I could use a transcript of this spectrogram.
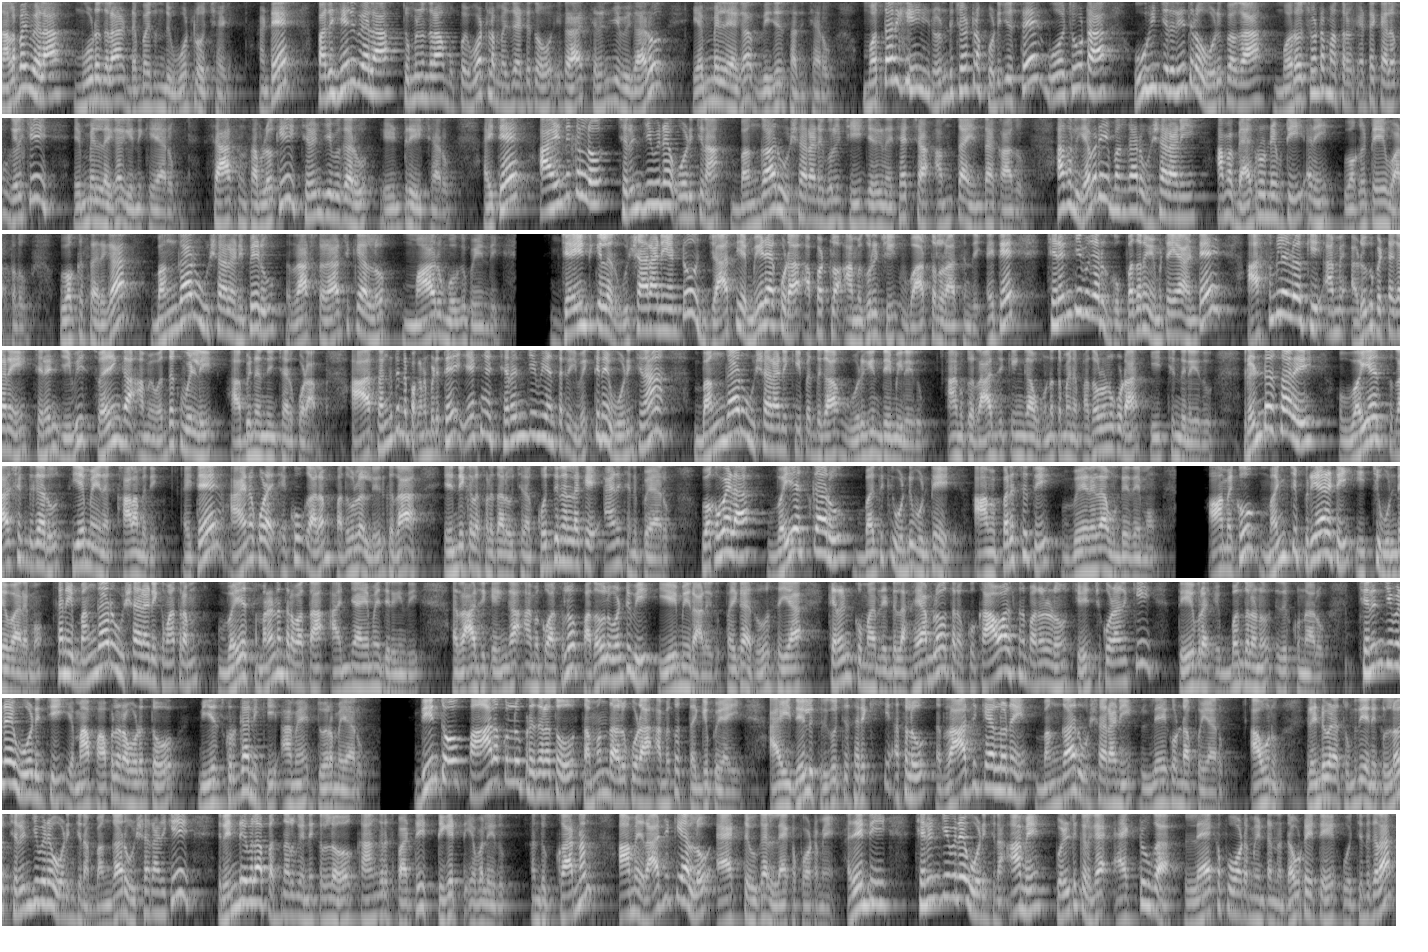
నలభై వేల మూడు వందల డెబ్బై తొమ్మిది ఓట్లు వచ్చాయి. అంటే పదిహేను వేల తొమ్మిది వందల ముప్పై ఓట్ల మెజార్టీతో ఇక్కడ చిరంజీవి గారు ఎమ్మెల్యేగా విజయం సాధించారు. మొత్తానికి రెండు చోట్ల పోటీ చేస్తే ఓ చోట ఊహించిన రీతిలో ఓడిపోగా మరో చోట మాత్రం ఎట్టకేలకు గెలిచి ఎమ్మెల్యేగా ఎన్నికయ్యారు. శాసనసభలోకి చిరంజీవి గారు ఎంట్రీ ఇచ్చారు. అయితే ఆ ఎన్నికల్లో చిరంజీవినే ఓడించిన బంగారు ఉషారాణి గురించి జరిగిన చర్చ అంతా ఇంతా కాదు. అసలు ఎవరి బంగారు ఉషారాణి? ఆమె బ్యాక్గ్రౌండ్ ఏమిటి అని ఒకటే వార్తలు. ఒక్కసారిగా బంగారు ఉషారాణి పేరు రాష్ట్ర రాజకీయాల్లో మారుమోగిపోయింది. జైంట్ కిల్లర్ ఉషారాణి అంటూ జాతీయ మీడియా కూడా అప్పట్లో ఆమె గురించి వార్తలు రాసింది. అయితే చిరంజీవి గారి గొప్పతనం ఏమిటయా అంటే అసెంబ్లీలోకి ఆమె అడుగు పెట్టగానే చిరంజీవి స్వయంగా ఆమె వద్దకు వెళ్ళి అభినందించారు కూడా. ఆ సంగతిని పక్కన పెడితే ఏకంగా చిరంజీవి అంతటి వ్యక్తినే ఓడించినా బంగారు ఉషారానికి పెద్దగా ఒరిగిందేమీ లేదు. ఆమెకు రాజకీయంగా ఉన్నతమైన పదవులను కూడా ఇచ్చింది లేదు. రెండోసారి వైఎస్ రాజశేఖర్ గారు సీఎం అయిన కాలం ఇది. అయితే ఆయన కూడా ఎక్కువ కాలం పదవులో లేరు కదా. ఎన్నికల ఫలితాలు వచ్చిన కొద్ది నెలలకే ఆయన చనిపోయారు. ఒకవేళ వైఎస్ గారు బతికి ఉండి ఉంటే ఆమె పరిస్థితి వేరేలా ఉండేదేమో. ఆమెకు మంచి ప్రియారిటీ ఇచ్చి ఉండేవారేమో. కానీ బంగారు ఉషారానికి మాత్రం వైఎస్ మరణం తర్వాత అన్యాయమే జరిగింది. రాజకీయంగా ఆమెకు అసలు పదవులు వంటివి ఏమీ రాలేదు. పైగా రోసయ్య కిరణ్ కుమార్ రెడ్డిల హయాంలో తనకు కావాల్సిన పనులను చేయించుకోవడానికి తీవ్ర ఇబ్బందులను ఎదుర్కొన్నారు. చిరంజీవినే ఓడించి యమా పాపులర్ అవ్వడంతో నియోజకవర్గానికి ఆమె దూరమయ్యారు. దీంతో పాలకులు ప్రజలతో సంబంధాలు కూడా ఆమెకు తగ్గిపోయాయి. ఐదేళ్ళు తిరిగి వచ్చేసరికి అసలు రాజకీయాల్లోనే బంగారు ఉషారాణి లేకుండా పోయారు. అవును రెండు వేల తొమ్మిది ఎన్నికల్లో చిరంజీవిని ఓడించిన బంగారు ఉషారానికి రెండు వేల పద్నాలుగు ఎన్నికల్లో కాంగ్రెస్ పార్టీ టికెట్ ఇవ్వలేదు. అందుకు కారణం ఆమె రాజకీయాల్లో యాక్టివ్గా లేకపోవడమే అదేంటి? చిరంజీవినే ఓడించిన ఆమె పొలిటికల్గా యాక్టివ్గా లేకపోవడం ఏంటన్న డౌట్ అయితే వచ్చింది కదా.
